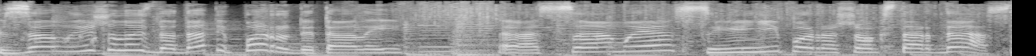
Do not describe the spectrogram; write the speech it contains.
Залишилось додати пару деталей. А саме синій порошок Stardust.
